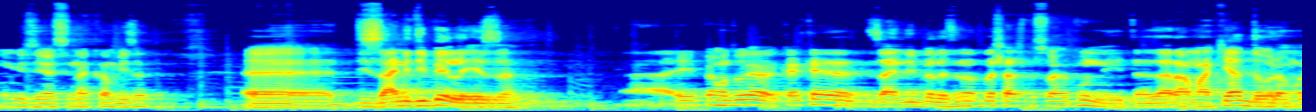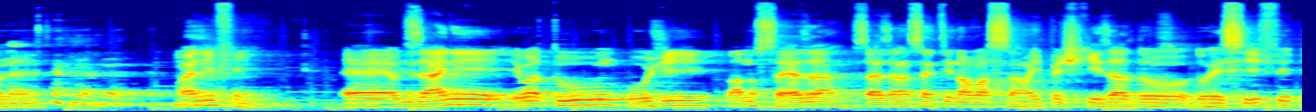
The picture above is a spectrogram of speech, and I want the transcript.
nomezinho assim na camisa. É, design de beleza. Aí perguntou o que é, que é design de beleza? Não, deixar as pessoas bonitas. Era a maquiadora, a mulher. Mas enfim. É, o design, eu atuo hoje lá no César. César é centro de inovação e pesquisa do, do Recife.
